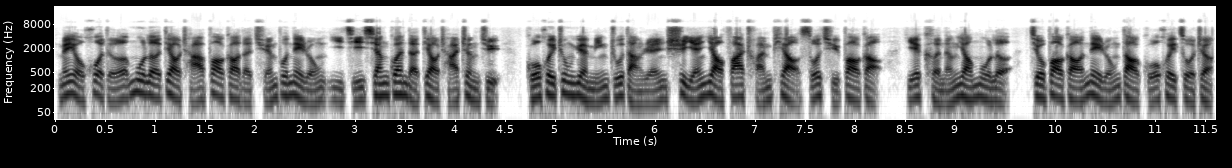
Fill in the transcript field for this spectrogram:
没有获得穆勒调查报告的全部内容以及相关的调查证据，国会众院民主党人誓言要发传票索取报告，也可能要穆勒就报告内容到国会作证。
